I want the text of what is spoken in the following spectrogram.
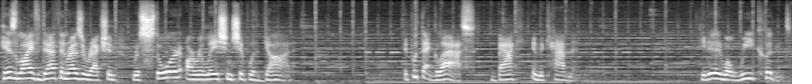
His life, death, and resurrection restored our relationship with God. It put that glass back in the cabinet. He did what we couldn't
